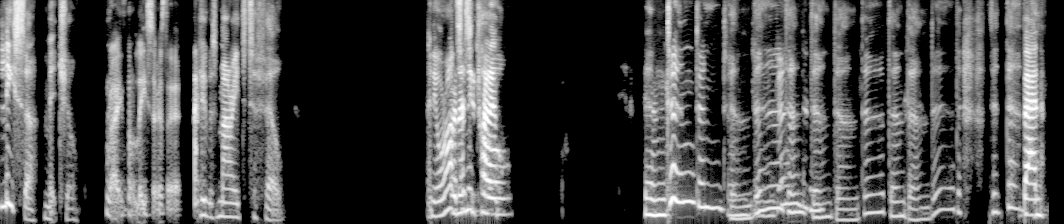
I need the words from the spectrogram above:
Lisa Mitchell, right, it's not Lisa, is it? who was married to Phil. And your answer, Unless to- Nicole. Dun, dun, dun, Dun, dun, dun, dun, dun, dun. dun, dun, dun, dun, dun, dun, dun, dun, Ben. dun.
